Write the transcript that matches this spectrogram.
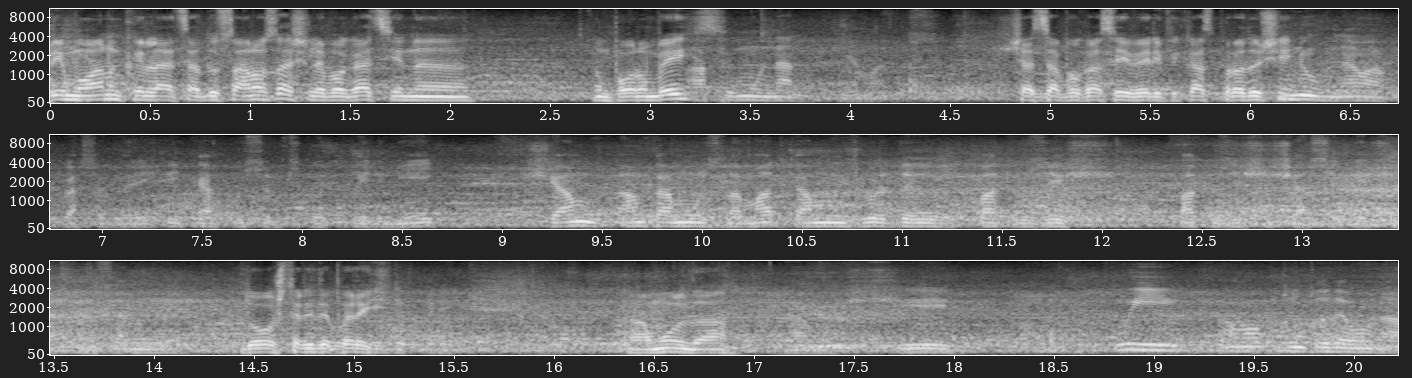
primul an când le-ați adus anul ăsta și le băgați în, în porumbei? Acum un an ne-am adus. Și ați apucat să-i verificați produsii? Nu, n-am apucat să verific, acum să-mi scot pui din ei și am, am cam mulți la mat, cam în jur de 40, 46, deci asta înseamnă 23 de perechi. 20 de perechi. Cam mult, da. Cam mult. Și pui am avut întotdeauna,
